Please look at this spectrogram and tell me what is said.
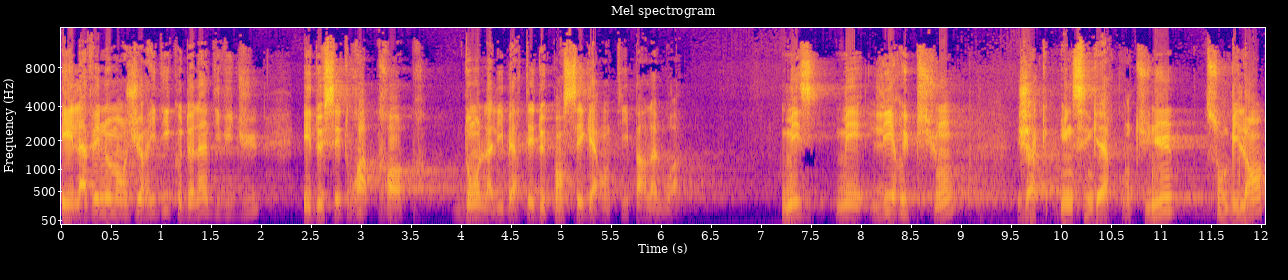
et l'avènement juridique de l'individu et de ses droits propres, dont la liberté de penser garantie par la loi. Mais, l'irruption, Jacques Hunsinger continue son bilan,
